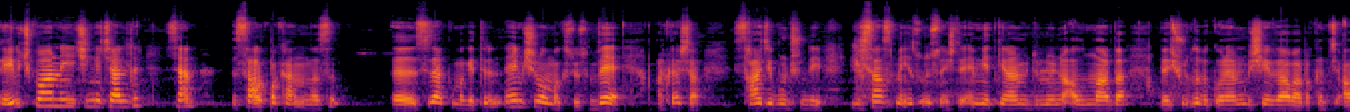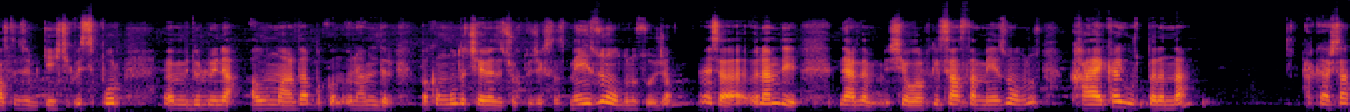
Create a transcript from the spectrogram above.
P3 puanı ne için geçerlidir? Sen e, Sağlık Bakanlığı'ndasın. E, siz aklıma getirin. Hemşire olmak istiyorsun. Ve arkadaşlar sadece bunun için değil. Lisans mezunuysan işte Emniyet Genel Müdürlüğü'ne alımlarda ve şurada da bak önemli bir şey daha var. Bakın 6. Gençlik ve Spor e, Müdürlüğü'ne alımlarda bakın önemlidir. Bakın bunu da çevrenizde çok duyacaksınız. Mezun oldunuz hocam. Mesela önemli değil. Nereden şey olarak lisanstan mezun oldunuz. KYK yurtlarından arkadaşlar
